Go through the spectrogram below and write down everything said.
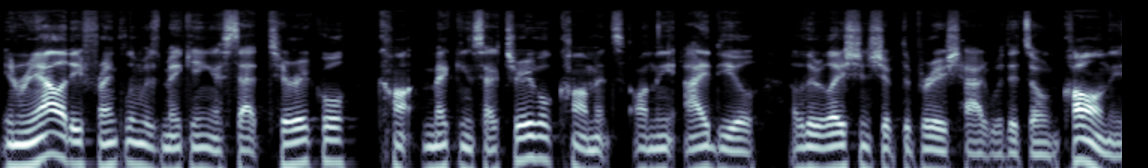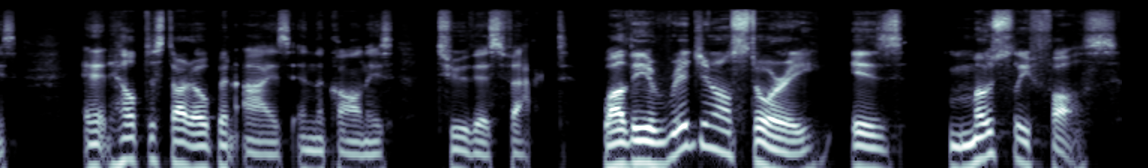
In reality, Franklin was making a satirical co- making satirical comments on the ideal of the relationship the British had with its own colonies, and it helped to start open eyes in the colonies to this fact. While the original story is mostly false,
